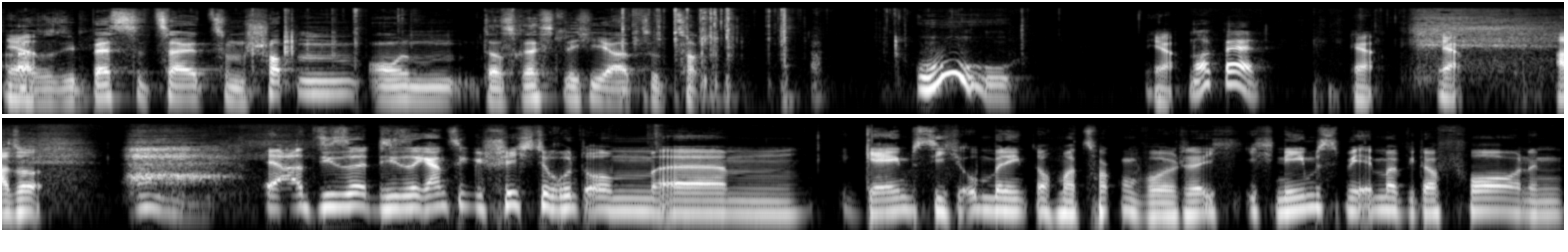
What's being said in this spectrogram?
Ja. Also die beste Zeit zum Shoppen, um das restliche Jahr zu zocken. Uh, ja. not bad. Ja, ja. Also, ja, diese, diese ganze Geschichte rund um ähm, Games, die ich unbedingt noch mal zocken wollte, ich, ich nehme es mir immer wieder vor und dann,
